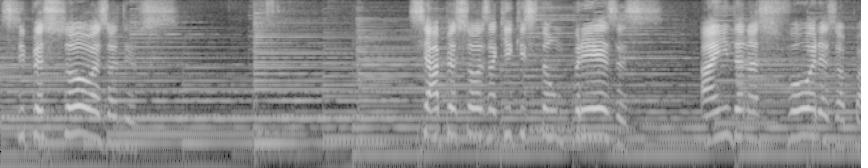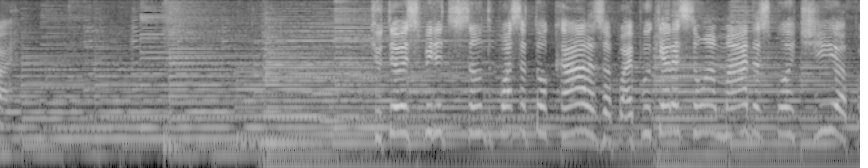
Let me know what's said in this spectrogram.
Se pessoas, ó Deus, se há pessoas aqui que estão presas, ainda nas folhas, ó Pai. Que o Teu Espírito Santo possa tocá-las, ó Pai, porque elas são amadas por Ti, ó Pai.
